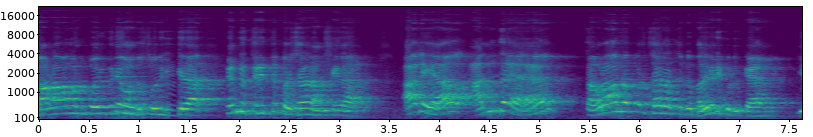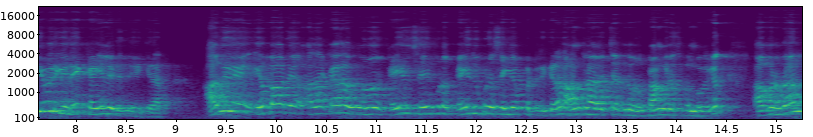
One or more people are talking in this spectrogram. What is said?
காணாமல் போய்விடும் என்று சொல்கிறார் என்று திரித்து பிரச்சாரம் செய்தார். ஆகையால் அந்த தவறான பிரச்சாரத்துக்கு பதிலடி கொடுக்க இவர் இதை கையில் எடுத்திருக்கிறார். அது எவ்வாறு அதற்காக ஒரு கைது செய்ய கூட கைது கூட செய்யப்பட்டிருக்கிறார். ஆந்திராவை சேர்ந்த ஒரு காங்கிரஸ் பிரமுகர்கள் அவர்தான்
